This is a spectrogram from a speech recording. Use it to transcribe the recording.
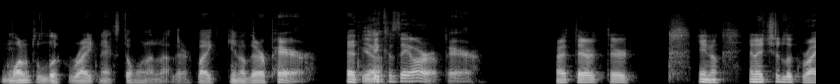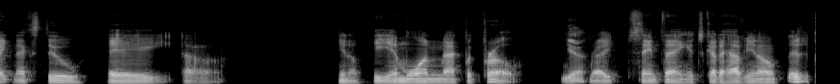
want them to look right next to one another, like you know they're a pair, it, yeah. because they are a pair, right? They're they're you know, and it should look right next to a uh, you know the M1 MacBook Pro yeah. Right. Same thing. It's got to have, you know, it,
